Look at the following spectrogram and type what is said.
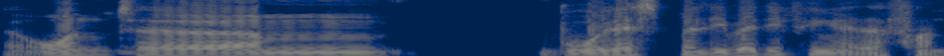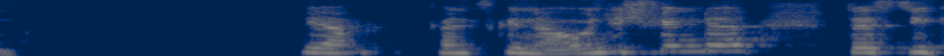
und ähm, wo lässt man lieber die Finger davon? Ja, ganz genau. Und ich finde, dass die,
